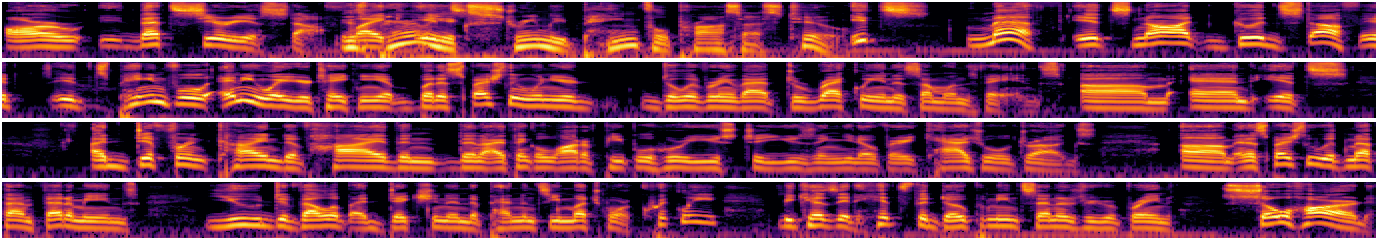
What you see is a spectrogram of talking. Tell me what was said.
are that's serious stuff. it's like apparently it's, extremely painful process too. it's meth. It's not good stuff. It it's painful any way you're taking it, but especially when you're delivering that directly into someone's veins. Um, and it's a different kind of high than than I think a lot of people who are used to using you know very casual drugs. Um, and especially with methamphetamines, you develop addiction and dependency much more quickly because it hits the dopamine centers of your brain so hard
